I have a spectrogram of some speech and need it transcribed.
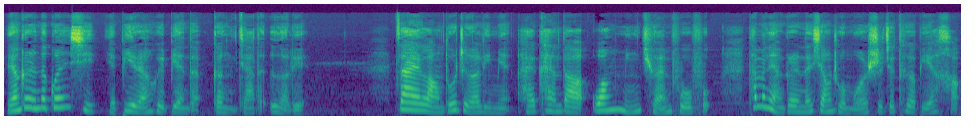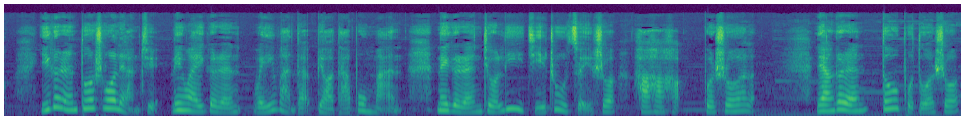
两个人的关系也必然会变得更加的恶劣。在《朗读者》里面还看到汪明荃夫妇，他们两个人的相处模式就特别好。一个人多说两句，另外一个人委婉的表达不满，那个人就立即住嘴说：“好好好，不说了。”两个人都不多说，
